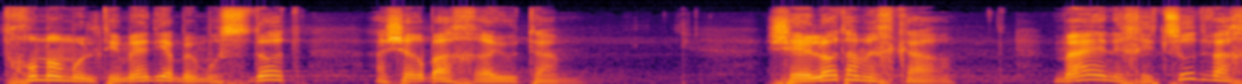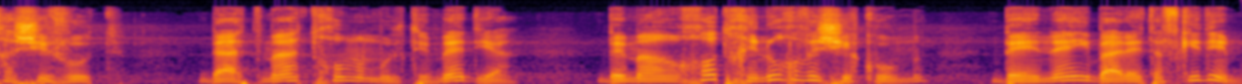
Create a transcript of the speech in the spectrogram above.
תחום המולטימדיה במוסדות אשר באחריותם. שאלות המחקר מהי הנחיצות והחשיבות בהטמעת תחום המולטימדיה במערכות חינוך ושיקום בעיני בעלי תפקידים?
